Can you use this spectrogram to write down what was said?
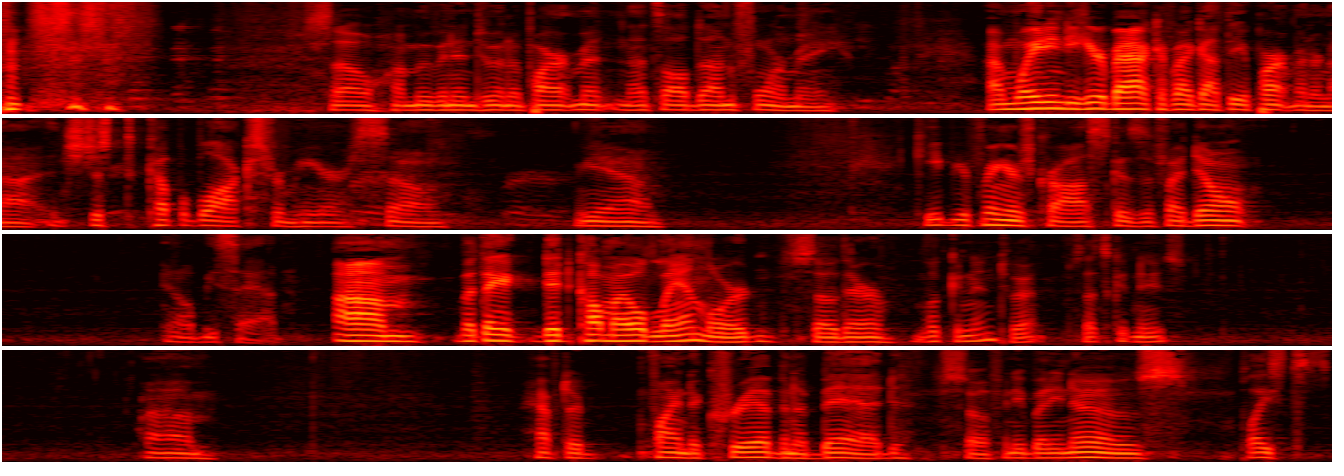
so I'm moving into an apartment, and that's all done for me. I'm waiting to hear back if I got the apartment or not. It's just a couple blocks from here, so yeah. Keep your fingers crossed, because if I don't, it'll be sad. Um, but they did call my old landlord, so they're looking into it. So that's good news. Um, have to find a crib and a bed. So if anybody knows place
